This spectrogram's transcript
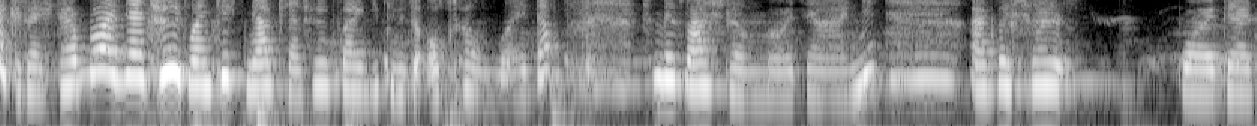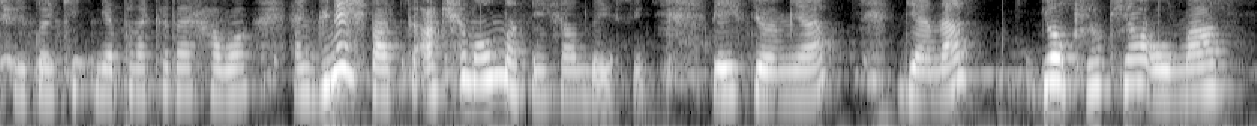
Arkadaşlar bu arada yani çocukların kekini yaptık. çocuklar gitti bize oturalım bu arada. Şimdi biz başlayalım bu arada yani. Arkadaşlar bu arada yani çocukların kekini yapana kadar hava yani güneş battı. Akşam olmasın inşallah değilsin. Ne istiyorum ya. Diana. Yok yok ya olmaz.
